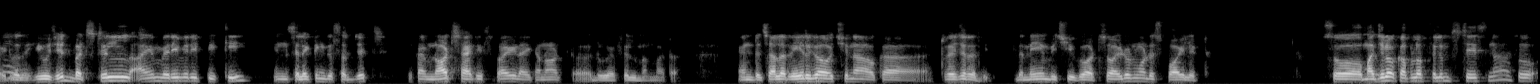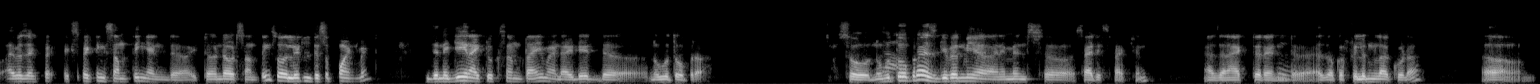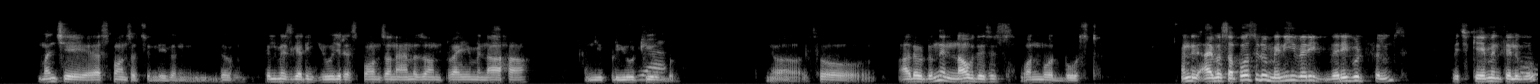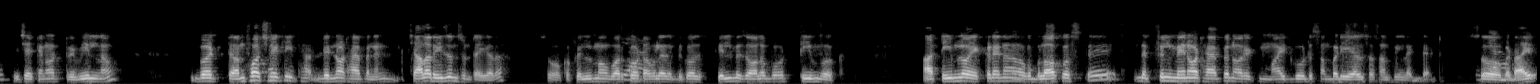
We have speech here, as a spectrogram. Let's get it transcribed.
It was huge hit but still I'm very very picky in selecting the subjects if I'm not satisfied I cannot do a film అనమాట and చాలా rare గా వచ్చిన ఒక treasure అది the name which you got so I don't want spoil it so మధ్యలో couple of films చేసిన so I was expecting something and it turn out something so little disappointment then again I took some time and I did నువ్వు తోప్రా so నువ్వు Wow. తోప్రా he's given me an immense satisfaction As an actor and as ఒక film లా కూడా మంచి response వచ్చింది. Even the film is getting huge response on Amazon Prime and Aha and ఇప్పుడు YouTube so అదొకటి ఉంది. And now this is one more boost and I was supposed to do many very very good films which came in Telugu. Which I cannot reveal now but unfortunately it did not happen and చాలా reasons ఉంటాయి కదా. So ఒక film work out Yeah. అవ్వలేదు because film is all about team work ఆ team లో ఎక్కడైనా ఒక block వస్తే that film may not happen or it might go to somebody else or something like that so Yeah. But I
